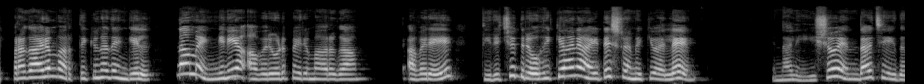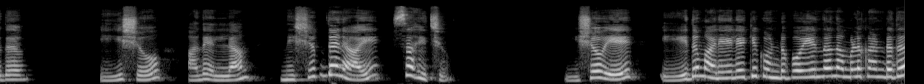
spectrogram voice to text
ഇപ്രകാരം വർത്തിക്കുന്നതെങ്കിൽ നാം എങ്ങനെയാ അവരോട് പെരുമാറുക? അവരെ തിരിച്ചു ദ്രോഹിക്കാനായിട്ട് ശ്രമിക്കുമല്ലേ എന്നാൽ ഈശോ എന്താ ചെയ്തത്? ഈശോ അതെല്ലാം നിശബ്ദനായി സഹിച്ചു. ഈശോയെ ഏത് മലയിലേക്ക് കൊണ്ടുപോയെന്ന് നമ്മൾ കണ്ടത്?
